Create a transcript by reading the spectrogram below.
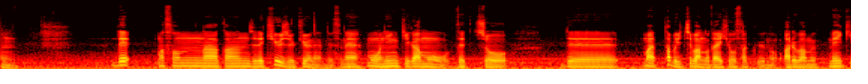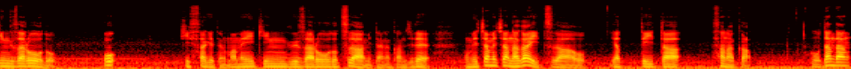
うん、で、まあ、そんな感じで99年ですね。もう人気がもう絶頂。でまあ多分一番の代表作のアルバム「メイキング・ザ・ロード」を引っ提げての、まあ、メイキング・ザ・ロードツアーみたいな感じでもうめちゃめちゃ長いツアーをやっていたさなかだんだん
